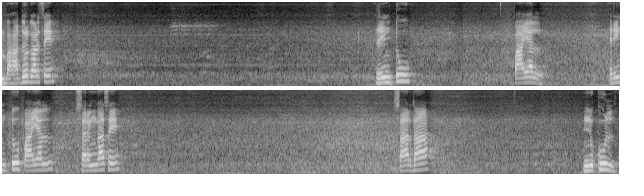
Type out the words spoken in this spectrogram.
बहादुरगढ़ से रिंटू पायल रिंटू पायल सरंगा से। शारदा नुकुल।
